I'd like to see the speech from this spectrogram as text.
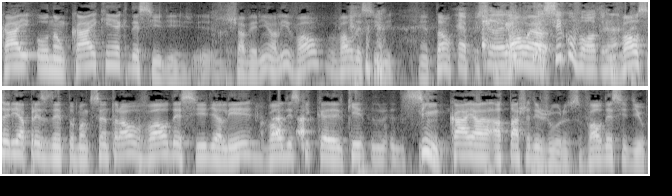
Cai ou não cai, quem é que decide? Chaveirinho ali, Val? Val decide. Então, é, precisa Val é, cinco votos, né? Val seria a presidente do Banco Central, Val decide ali, Val diz que, que sim, cai a, a, taxa de juros, Val decidiu.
